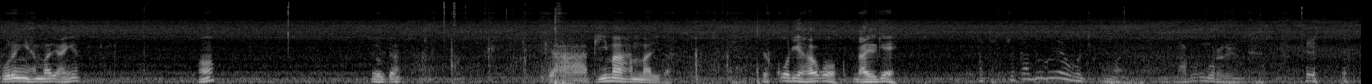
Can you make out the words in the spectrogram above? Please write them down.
고랭이 한 마리 아니야? 어? 일단. 야, 비마 한 마리다. 저 꼬리하고 날개. 색깔도 그래요, 그 조금만. 나보고 뭐라 그러니까.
